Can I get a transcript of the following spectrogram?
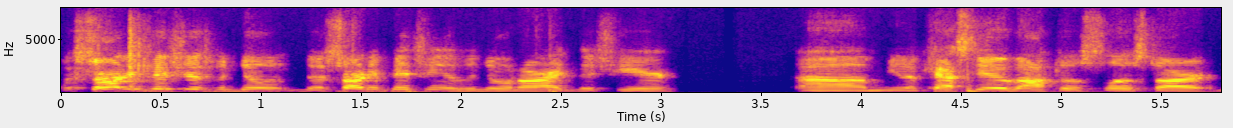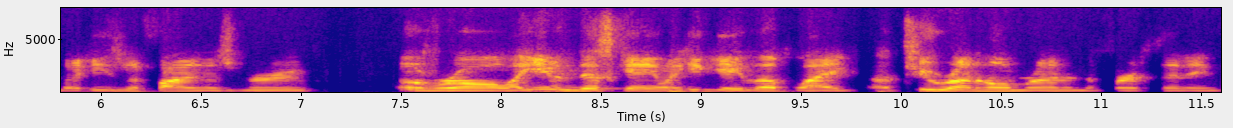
The starting pitcher has been doing the starting pitching has been doing all right this year. Um, you know, Castillo got to a slow start, but he's been finding his groove overall. Like even this game, like he gave up like a two-run home run in the first inning,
